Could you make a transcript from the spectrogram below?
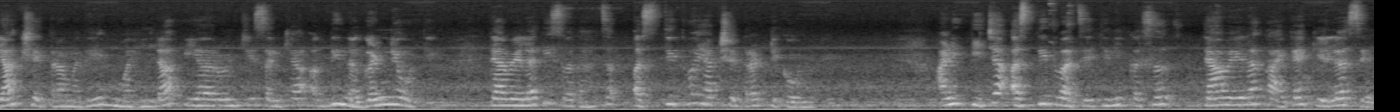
या क्षेत्रामध्ये महिला पी आर ओंची संख्या अगदी नगण्य होती. त्यावेळेला ती स्वतःचं अस्तित्व या क्षेत्रात टिकवून होती. आणि तिच्या अस्तित्वाचे तिने कसं त्यावेळेला काय काय केलं असेल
